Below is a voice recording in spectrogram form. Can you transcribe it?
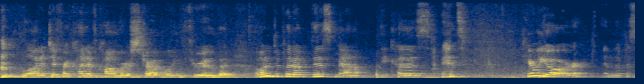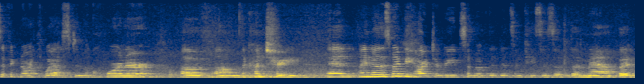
a lot of different kind of commerce traveling through, but I wanted to put up this map because it's here we are in the Pacific Northwest in the corner of um, the country. And I know this might be hard to read some of the bits and pieces of the map, but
